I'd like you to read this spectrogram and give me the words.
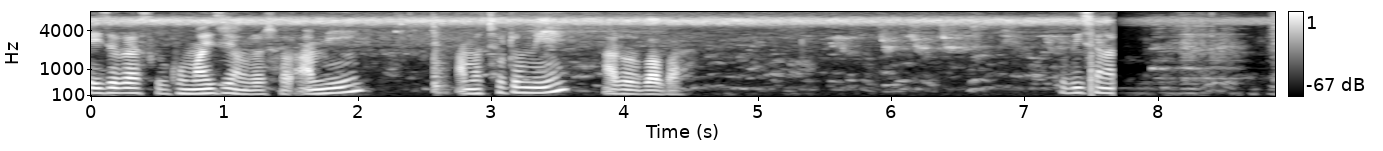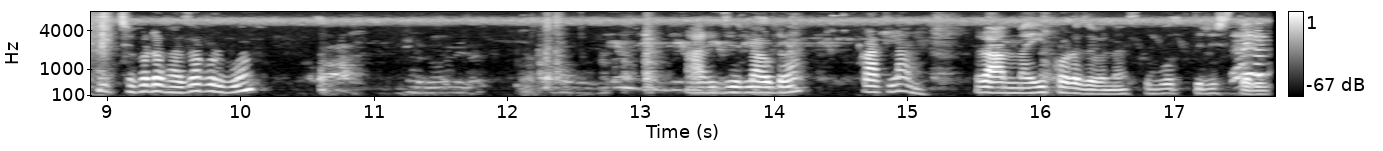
এই জায়গায় আজকে ঘুমাইছি আমরা স- আমি আমার ছোট মেয়ে আর ওর বাবা। বিছানা ইচ্ছে কটা ভাজা করব। আর এই যে লাউটা কাটলাম রান্নাই করা যাবে না আজকে বত্রিশ তারিখ।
